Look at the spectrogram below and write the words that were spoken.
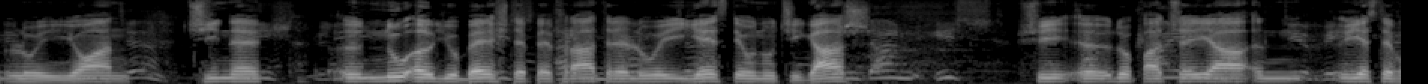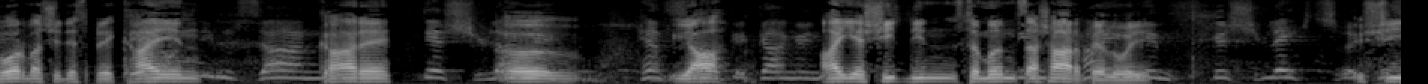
lui Ioan, cine uh, nu îl iubește pe fratele lui este un ucigaș și după aceea este vorba și despre Cain, care uh, ea a ieșit din sămânța șarpelui. Și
